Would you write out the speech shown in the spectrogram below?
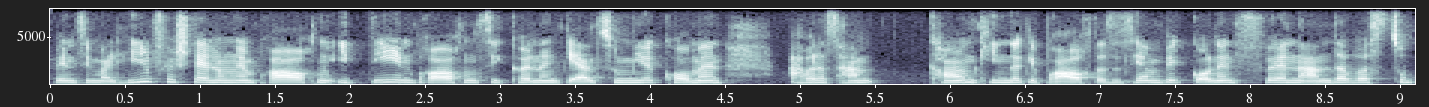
wenn sie mal Hilfestellungen brauchen, Ideen brauchen, sie können gern zu mir kommen. Aber das haben kaum Kinder gebraucht. Also sie haben begonnen, füreinander was zu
